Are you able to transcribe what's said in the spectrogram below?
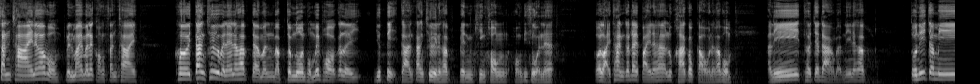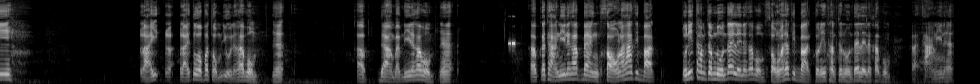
ซันชายนะครับผมเป็นไม้เมล็ดของซันชายเคยตั้งชื่อไปแล้วนะครับ แต่มันแบบจำนวนผมไม่พอก็เลยยุติการตั้งชื่อนะครับ เป็นคิงคองของที่สวนนะฮะก็หลายท่านก็ได้ไปนะฮะลูกค้าเก่าๆนะครับผม อันนี้เธอจะด่างแบบนี้นะครับ ตัวนี้จะมี หลายหลายตัวผสมอยู่นะครับ ผมนะครับด่างแบบนี้นะครับ ผมนะฮะครับกระถางนี้นะครับ แบ่งสองร้อยห้าสิบาท ตัวนี้ทำจำนวนได้เลยนะครับผมสองร้อยห้าสิบาท ตัวนี้ทำจำนวนได้เลยนะครับ ผมกระถางนี้นะฮะ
